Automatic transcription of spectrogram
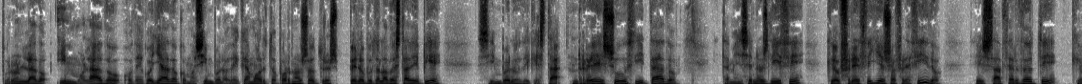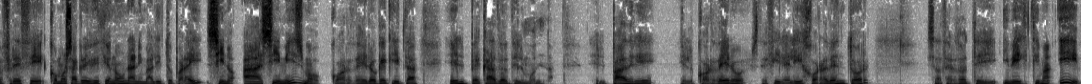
por un lado inmolado o degollado como símbolo de que ha muerto por nosotros, pero por otro lado está de pie, símbolo de que está resucitado. También se nos dice que ofrece y es ofrecido. Es sacerdote que ofrece como sacrificio no un animalito por ahí, sino a sí mismo, cordero que quita el pecado del mundo. El Padre, el Cordero, es decir, el Hijo Redentor, sacerdote y víctima, y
